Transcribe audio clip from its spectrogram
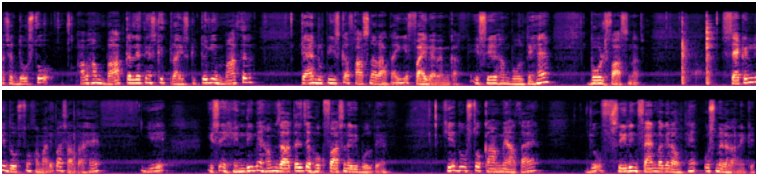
अच्छा दोस्तों अब हम बात कर लेते हैं इसकी प्राइस की। तो ये मात्र टेन रुपीज़ का फास्टनर आता है, ये फाइव एम mm का। इसे हम बोलते हैं बोल्ट फास्टनर सेकेंडली दोस्तों, हमारे पास आता है ये, इसे हिंदी में हम ज़्यादातर इसे हुक फास्टनर ही बोलते हैं। ये दोस्तों काम में आता है, जो सीलिंग फ़ैन वगैरह होते हैं, उसमें लगाने के।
